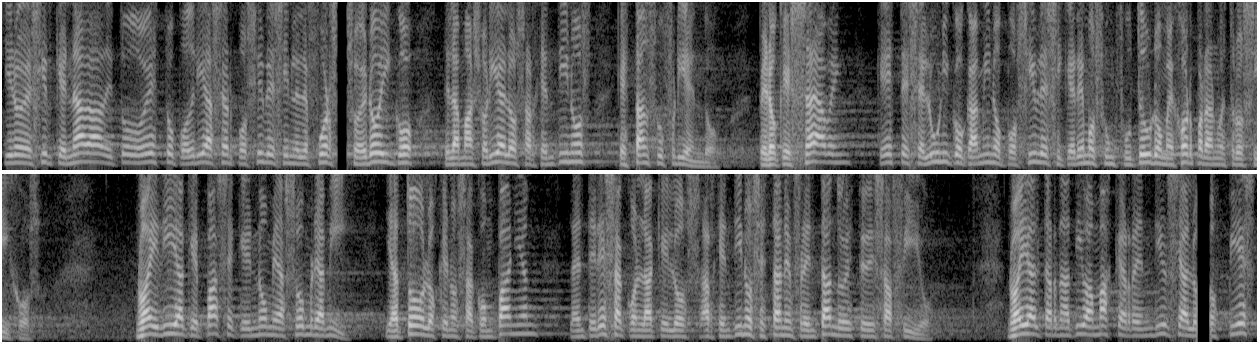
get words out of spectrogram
quiero decir que nada de todo esto podría ser posible sin el esfuerzo heroico de la mayoría de los argentinos que están sufriendo, pero que saben que este es el único camino posible si queremos un futuro mejor para nuestros hijos. No hay día que pase que no me asombre a mí y a todos los que nos acompañan la entereza con la que los argentinos están enfrentando este desafío. No hay alternativa más que rendirse a los pies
